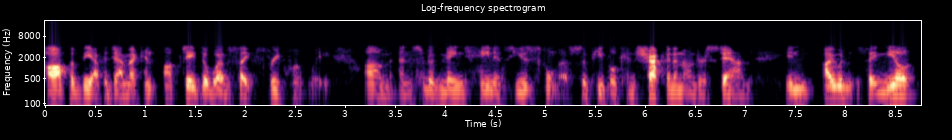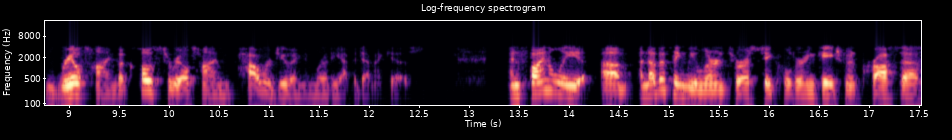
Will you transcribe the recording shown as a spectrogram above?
top of the epidemic and update the website frequently um, and sort of maintain its usefulness so people can check it and understand in, I wouldn't say real time, but close to real time, how we're doing and where the epidemic is. And finally, um, another thing we learned through our stakeholder engagement process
